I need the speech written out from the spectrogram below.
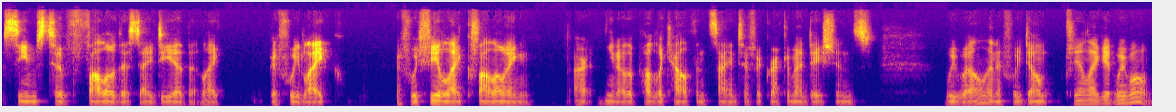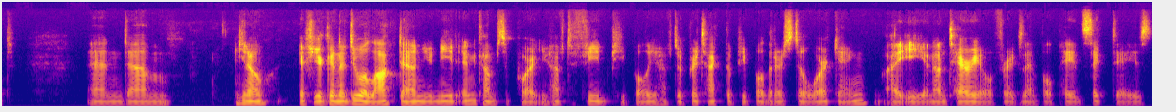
seems to follow this idea that like if we like, if we feel like following our you know the public health and scientific recommendations, we will, and if we don't feel like it, we won't. And um, you know, if you're going to do a lockdown, you need income support. You have to feed people. You have to protect the people that are still working, i.e., in Ontario, for example, paid sick days.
